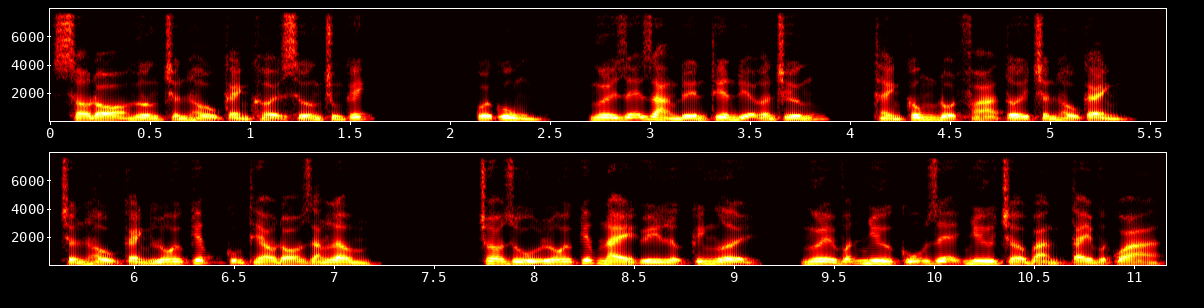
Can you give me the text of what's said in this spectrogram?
sau đó hướng chấn hầu cảnh khởi xướng trùng kích. Cuối cùng, ngươi dễ dàng đến thiên địa ân chứng, thành công đột phá tới chấn hầu cảnh, chấn hầu cảnh lôi kiếp cũng theo đó giáng lâm cho dù lôi kiếp này uy lực kinh người, ngươi vẫn như cũ dễ như trở bàn tay vượt qua,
